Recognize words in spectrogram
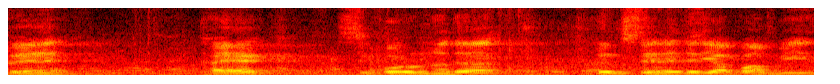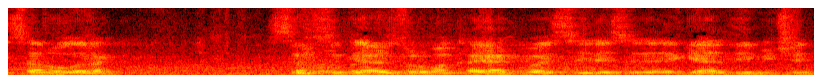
ve kayak sporunu da 40 senedir yapan bir insan olarak sık sık Erzurum'a kayak vesilesiyle geldiğim için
